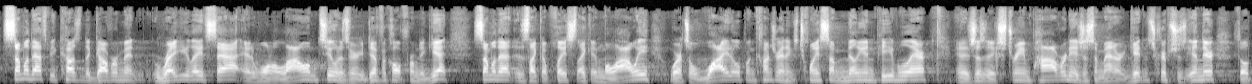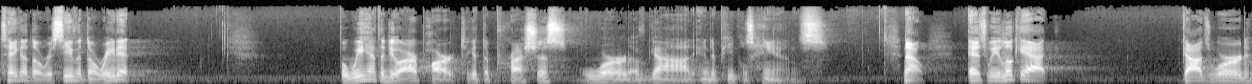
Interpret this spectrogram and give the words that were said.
Some of that's because the government regulates that and won't allow them to, and it's very difficult for them to get. Some of that is like a place like in Malawi, where it's a wide open country. I think it's 20 some million people there, and it's just extreme poverty. It's just a matter of getting scriptures in there. They'll take it, they'll receive it, they'll read it, but we have to do our part to get the precious Word of God into people's hands. Now, as we look at God's Word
